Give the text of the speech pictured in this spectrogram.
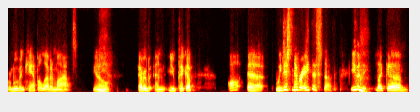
We're moving camp 11 miles. You know, yeah. every and you pick up all. Uh, we just never ate this stuff. Even like um,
